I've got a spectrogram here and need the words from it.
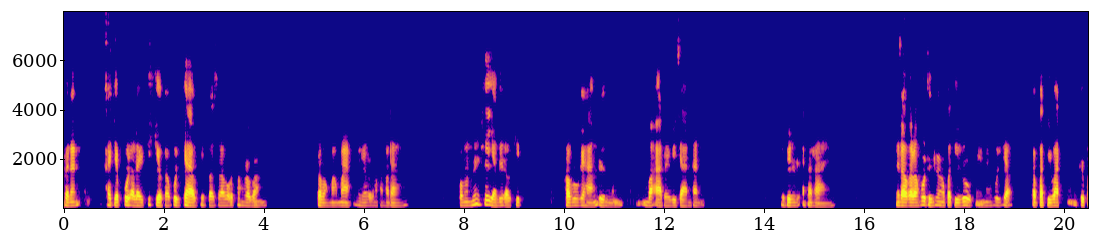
ดังนั้นใครจะพูดอะไรที่เกี่ยวกับพุทธเจ้าเกี่ยวกับสาวกต้องระวัง ระวังมากๆไม่ใช่ระวังธรรมดาเพราะมันไม่ใช่อย่างที่เราคิดความรู้แค่หางอื่นมาอาจไปวิจารณ์ท่านจะเป็นอันตรายในเรากำลังพูดถึงเรื่องปฏิรูปนี่นะพุทธเจ้ากับปฏิวัติคือป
